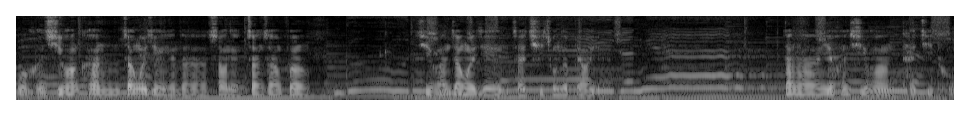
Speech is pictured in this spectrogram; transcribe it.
我很喜欢看张卫健演的《少年张三丰》，喜欢张卫健在其中的表演，当然也很喜欢太极图。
